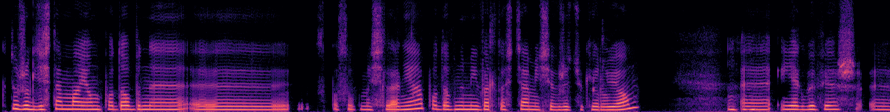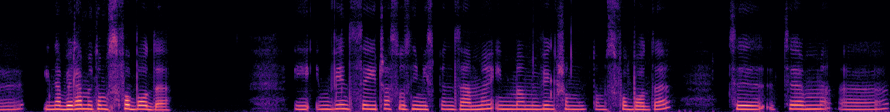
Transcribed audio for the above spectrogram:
którzy gdzieś tam mają podobny y, sposób myślenia, podobnymi wartościami się w życiu kierują, Mhm. E, I jakby wiesz, e, i nabieramy tą swobodę. I im więcej czasu z nimi spędzamy, im mamy większą tą swobodę, ty, tym e,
